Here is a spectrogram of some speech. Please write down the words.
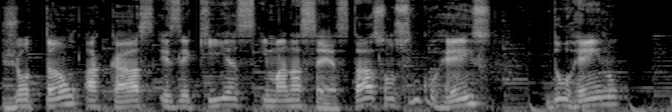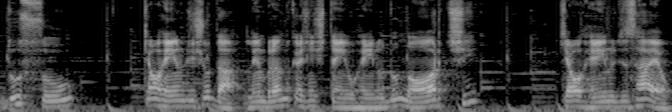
Jotão, Acás, Ezequias e Manassés, tá? São cinco reis do reino do sul, que é o reino de Judá. Lembrando que a gente tem o reino do norte, que é o reino de Israel.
